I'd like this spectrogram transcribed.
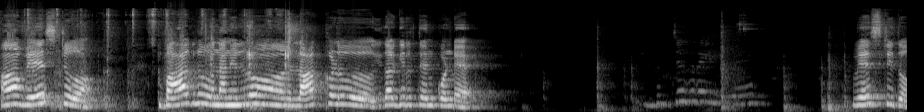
ಹಾಂ ವೇಸ್ಟು ಬಾಗಿಲು ನಾನೆಲ್ಲೋ ಲಾಕ್ಗಳು ಇದಾಗಿರುತ್ತೆ ಅಂದ್ಕೊಂಡೆ ವೇಸ್ಟ್ ಇದು.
